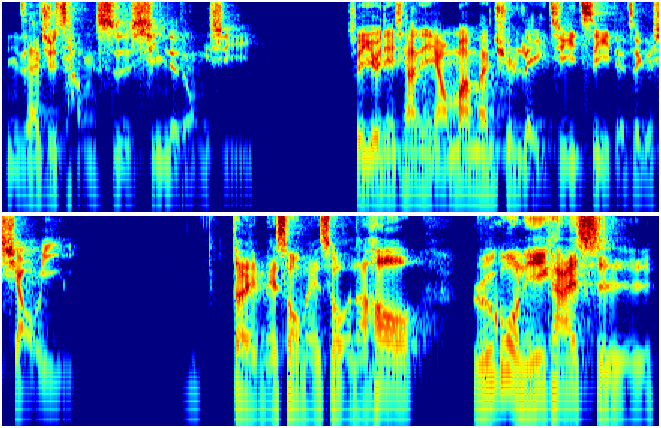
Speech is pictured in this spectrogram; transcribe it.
你再去尝试新的东西。所以有点像是你要慢慢去累积自己的这个效益。对，没错没错。然后，如果你一开始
